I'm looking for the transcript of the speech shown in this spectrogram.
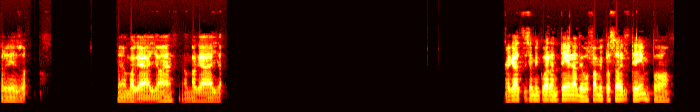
Preso. È un bagaglio, eh? È un bagaglio. Ragazzi, siamo in quarantena, devo farmi passare il tempo.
